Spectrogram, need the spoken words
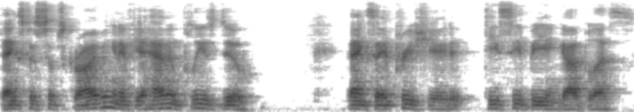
Thanks for subscribing, and if you haven't, please do. Thanks, I appreciate it. TCB and God bless.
